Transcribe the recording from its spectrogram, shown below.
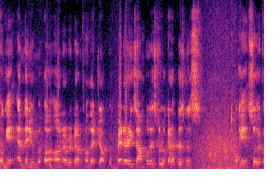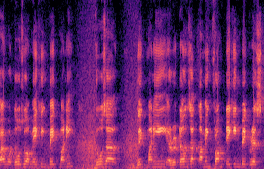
okay? And then you uh, earn a return from that job. A better example is to look at a business okay? So if i were those who are making big money those are big money uh, returns are coming from taking big risk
